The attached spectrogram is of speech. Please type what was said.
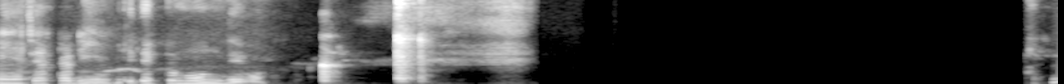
নিয়েছি একটা ডিম, এতে একটু নুন দেবো। আর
